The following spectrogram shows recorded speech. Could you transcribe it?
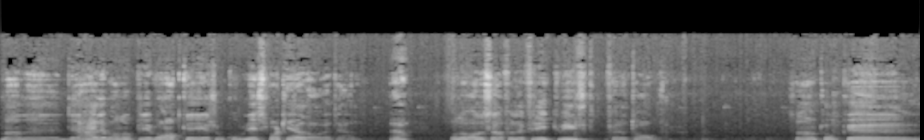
men eh, det her var noe privatgreier som kommunistpartiet laget til. Ja. Og da var det selvfølgelig fritt vilt for å ta dem. Så de tok eh,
